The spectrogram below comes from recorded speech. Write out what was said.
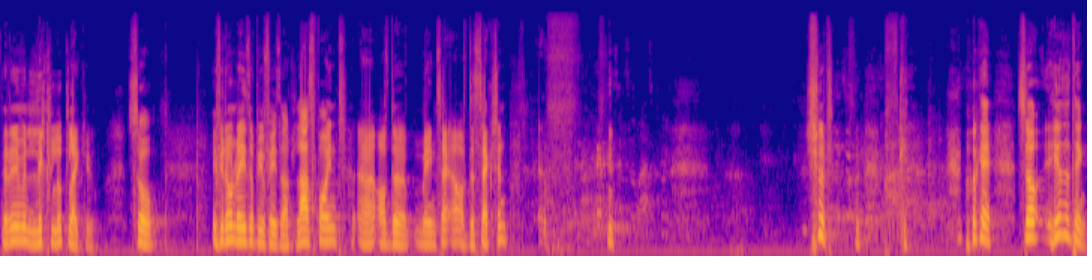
They don't even look, look like you. So, if you don't raise up, you phase out. Last point uh, of the main se- of the section. Should. okay. okay. So here's the thing.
